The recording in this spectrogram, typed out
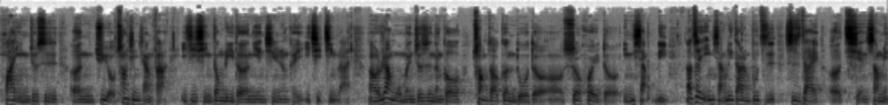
欢迎，就是呃，你具有创新想法以及行动力的年轻人可以一起进来，然后让我们就是能够创造更多的呃社会的影响力。那这影响力当然不只是在呃钱上面，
